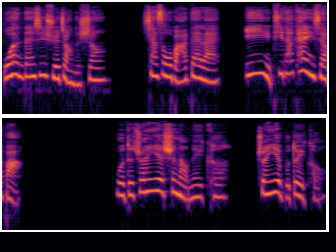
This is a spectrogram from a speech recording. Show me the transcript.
我很担心学长的伤，下次我把他带来，依依你替他看一下吧。我的专业是脑内科，专业不对口。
